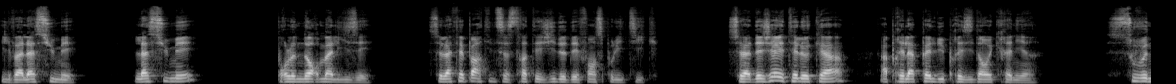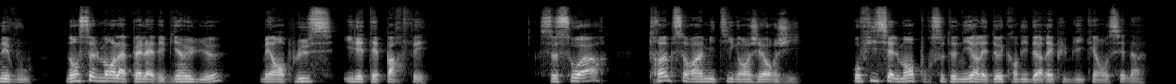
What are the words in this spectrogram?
il va l'assumer. L'assumer pour le normaliser. Cela fait partie de sa stratégie de défense politique. Cela a déjà été le cas après l'appel du président ukrainien. Souvenez-vous, non seulement l'appel avait bien eu lieu, mais en plus il était parfait. Ce soir, Trump sera un meeting en Géorgie, officiellement pour soutenir les deux candidats républicains au Sénat.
